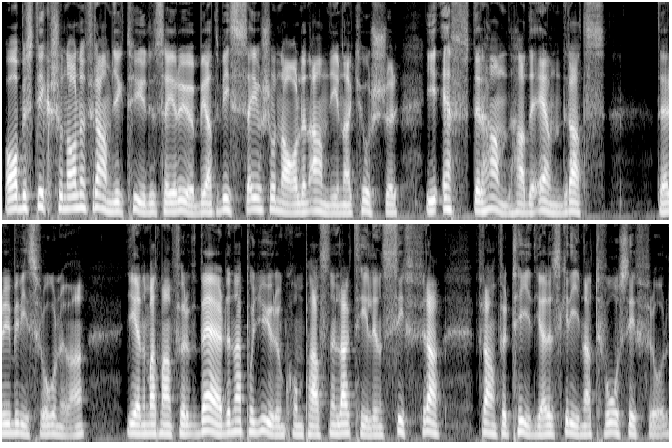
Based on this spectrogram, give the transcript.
Av bestickjournalen framgick tydligt, säger ÖB, att vissa i journalen angivna kurser i efterhand hade ändrats. Det här är ju bevisfrågor nu va? Genom att man för värdena på gyronkompassen lagt till en siffra framför tidigare skrivna två siffror.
